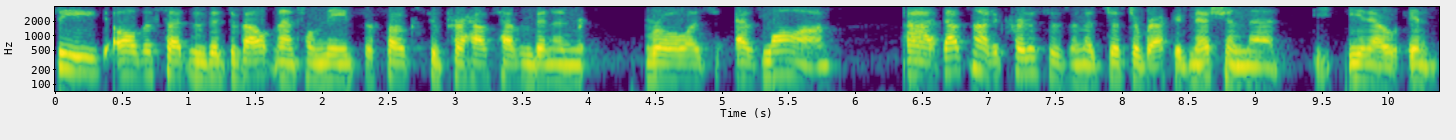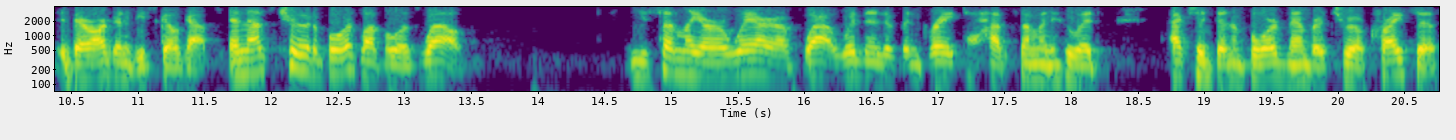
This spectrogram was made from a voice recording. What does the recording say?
see all of a sudden the developmental needs of folks who perhaps haven't been in role as, as long. Uh, that's not a criticism. It's just a recognition that, you know, in, there are going to be skill gaps. And that's true at a board level as well. You suddenly are aware of, wow, wouldn't it have been great to have someone who had actually been a board member through a crisis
